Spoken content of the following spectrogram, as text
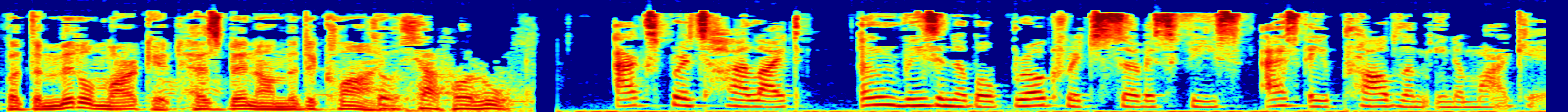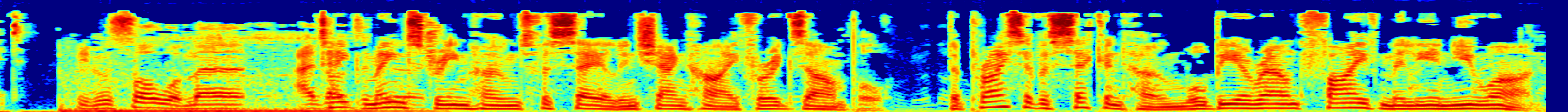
but the middle market has been on the decline. Experts highlight unreasonable brokerage service fees as a problem in the market. Take mainstream homes for sale in Shanghai for example. The price of a second home will be around 5 million yuan.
